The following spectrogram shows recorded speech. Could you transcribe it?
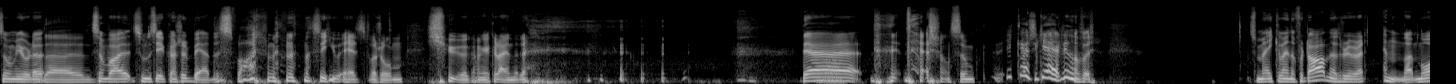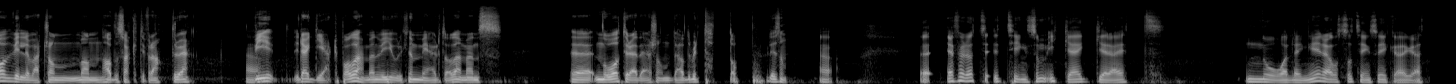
Som gjorde Det er, som, var, som du sier, kanskje bedre svar, men så gjorde helt situasjonen 20 ganger kleinere. Det, det er sånn som Kanskje ikke jeg er helt innafor. Som jeg ikke var inne for da, men jeg tror det ville vært enda Nå ville det vært sånn man hadde sagt ifra, tror jeg. Ja. Vi reagerte på det, men vi gjorde ikke noe mer ut av det. Mens uh, nå tror jeg det er sånn Det hadde blitt tatt opp, liksom. Ja. Jeg føler at ting som ikke er greit nå lenger, er også ting som ikke er greit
